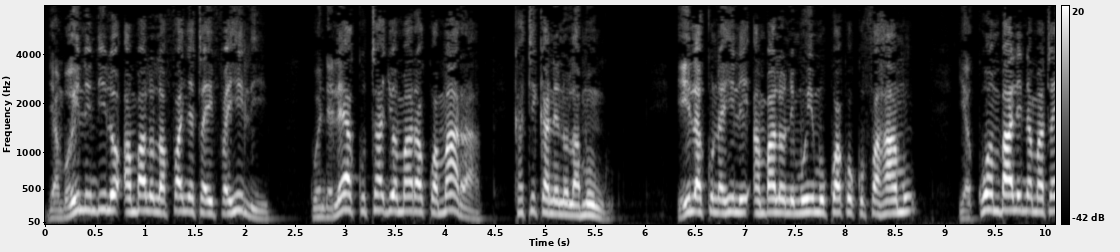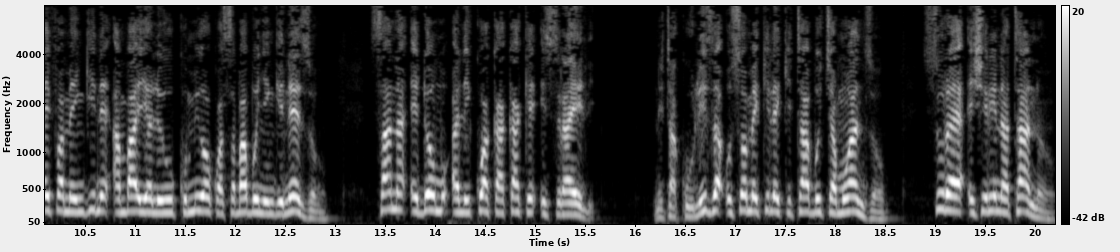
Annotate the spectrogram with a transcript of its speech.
Jambo hili ndilo ambalo lafanya taifa hili kuendelea kutajwa mara kwa mara katika neno la mungu. Ila kuna hili ambalo ni muhimu kwako kufahamu ya kuwa mbali na mataifa mengine ambayo yalihukumiwa kwa sababu nyinginezo sana edomu alikuwa kakake israeli. Nitakuuliza usome kile kitabu cha mwanzo sura ya 25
